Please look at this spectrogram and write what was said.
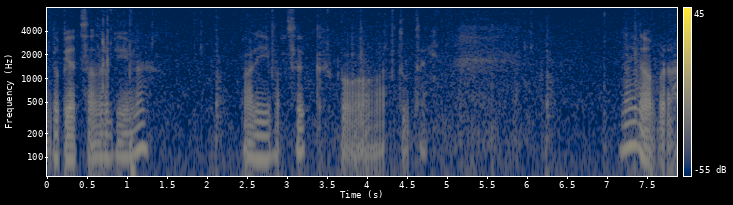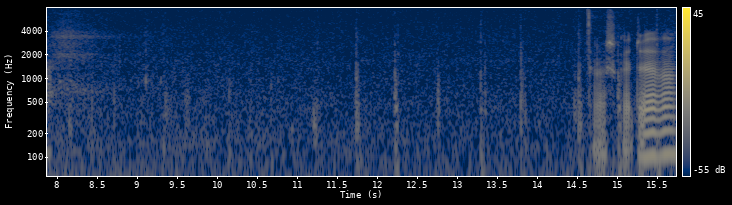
do pieca zrobimy. Paliwo, cyk, połowa tutaj. No i dobra. Troszkę drzewa.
